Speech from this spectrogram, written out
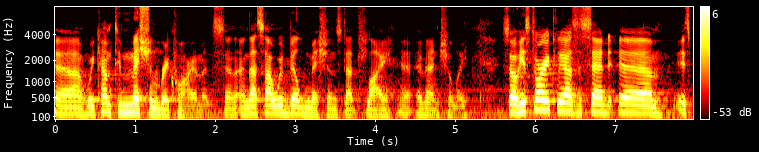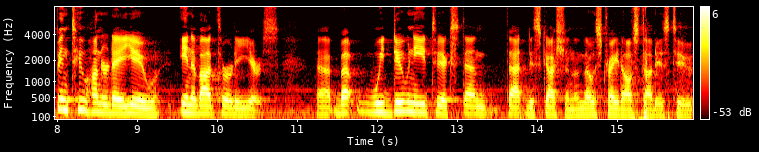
uh, we come to mission requirements, and, and, that's how we build missions that fly uh, eventually. So historically, as I said, um, it's been 200 AU in about 30 years. Uh, but we do need to extend that discussion and those trade-off studies to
